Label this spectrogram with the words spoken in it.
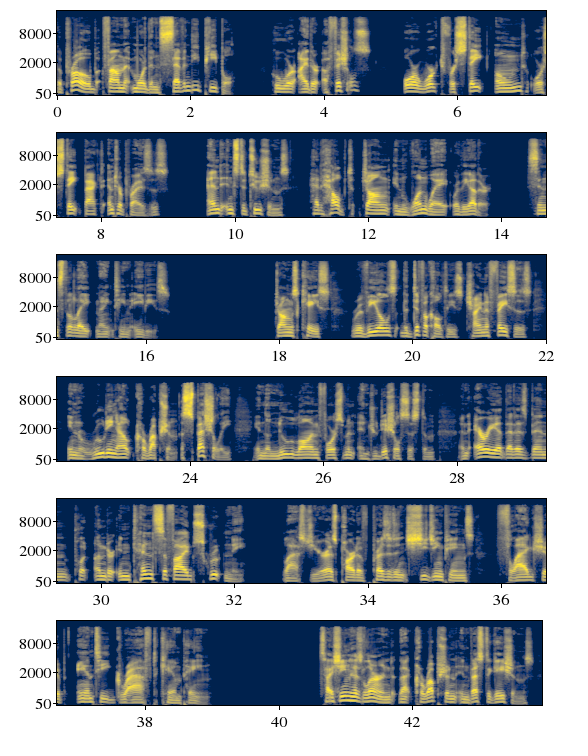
The probe found that more than 70 people who were either officials or worked for state owned or state backed enterprises and institutions had helped Zhang in one way or the other since the late 1980s. Zhang's case reveals the difficulties China faces in rooting out corruption, especially in the new law enforcement and judicial system, an area that has been put under intensified scrutiny last year as part of President Xi Jinping's flagship anti graft campaign. Caixin has learned that corruption investigations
